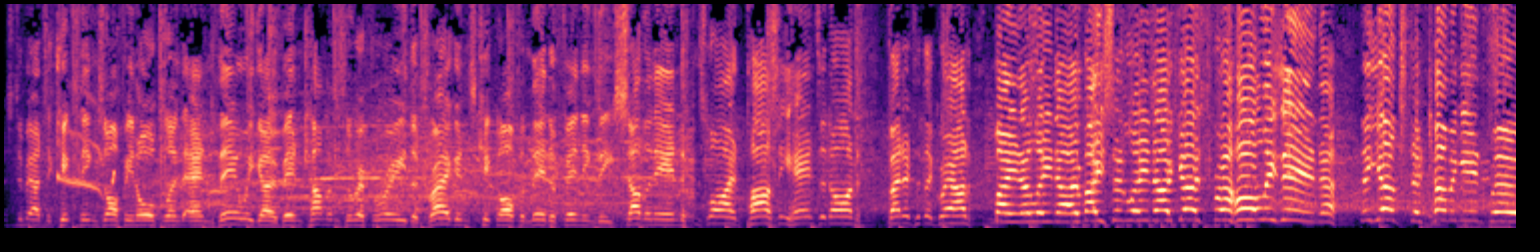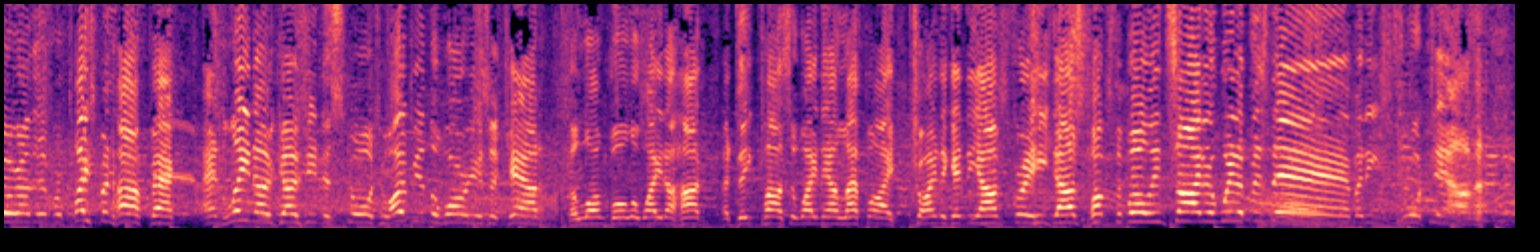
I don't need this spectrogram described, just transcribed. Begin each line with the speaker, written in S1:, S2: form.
S1: Just about to kick things off in Auckland, and there we go. Ben Cummins, the referee. The Dragons kick off, and they're defending the southern end. Line, Parsi hands it on, batter to the ground. Maina Lino, Mason Lino goes for a hole. He's in. The youngster coming in for replacement halfback, and Lino goes in to score to open the Warriors' account. The long ball away to Hunt, a deep pass away now. Lafai trying to get the arms free. He does, pops the ball inside, and Widdop there, but he's brought down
